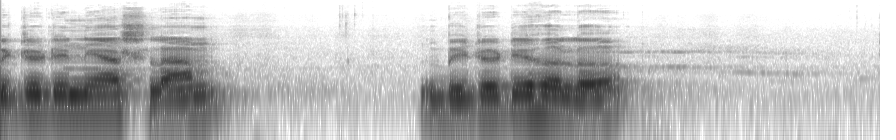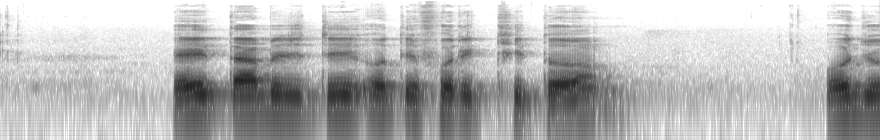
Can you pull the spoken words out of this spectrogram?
ভিডিওটি নিয়ে আসলাম ভিডিওটি হলো, এই তাবিজটি অতি পরীক্ষিত। অজু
